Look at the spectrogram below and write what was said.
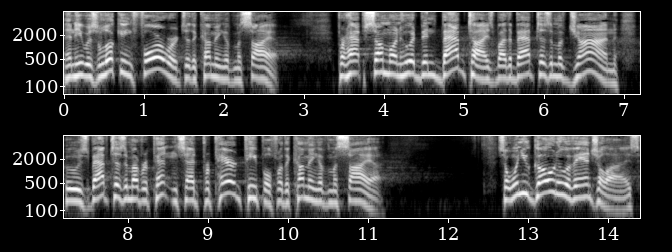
and he was looking forward to the coming of Messiah. Perhaps someone who had been baptized by the baptism of John, whose baptism of repentance had prepared people for the coming of Messiah. So when you go to evangelize,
